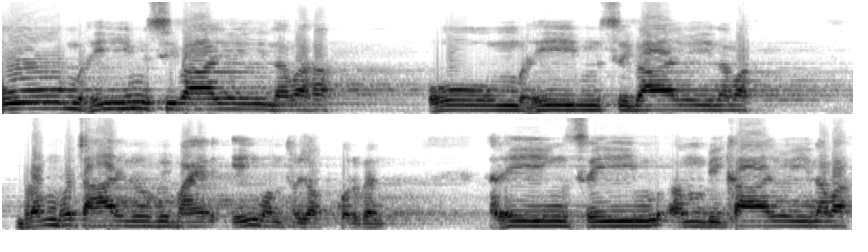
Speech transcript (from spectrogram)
ওম হ্রিম শিবায় নমঃ, ওম হ্রিম শিবায় নমঃ। ব্রহ্মচারিণী রূপী মায়ের এই মন্ত্র জপ করবেন। হ্রিং শ্রীম অম্বিকায় নমঃ,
